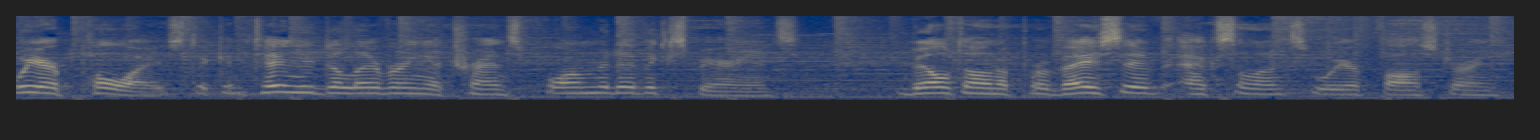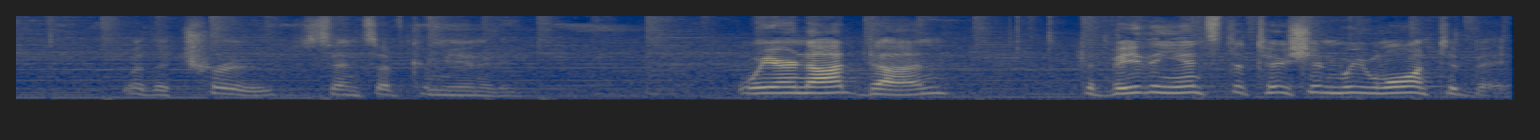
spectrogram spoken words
We are poised to continue delivering a transformative experience built on a pervasive excellence we are fostering with a true sense of community. We are not done to be the institution we want to be,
